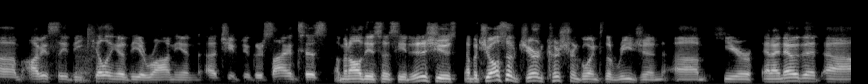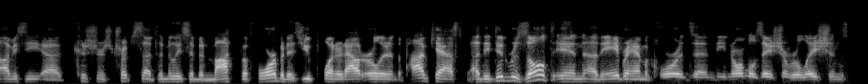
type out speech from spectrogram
Um, obviously, the killing of the Iranian uh, chief nuclear scientist um, and all the associated issues. Uh, but you also have Jared Kushner going to the region um, here. And I know that uh, obviously uh, Kushner's trips uh, to the Middle East have been mocked before, but as you pointed out earlier in the podcast, uh, they did result in the Abraham Accords and the normalization of relations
